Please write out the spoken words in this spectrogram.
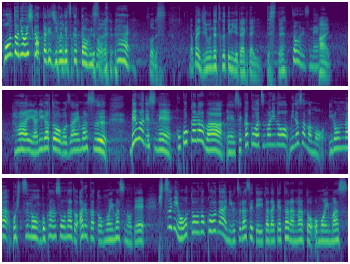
本当に美味しかったです自分で作ったお味噌、ですはい。そうです。やっぱり自分で作ってみていただきたいですね。そうですね。はい。はい、ありがとうございます。ではですね、ここからは、えーせっかくお集まりの皆様もいろんなご質問、ご感想などあるかと思いますので、質疑応答のコーナーに移らせていただけたらなと思います。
